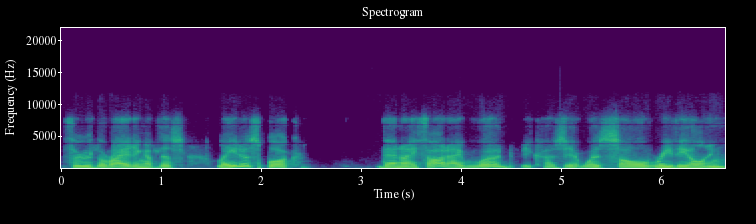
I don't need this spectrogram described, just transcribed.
through the writing of this latest book than I thought I would because it was so revealing.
